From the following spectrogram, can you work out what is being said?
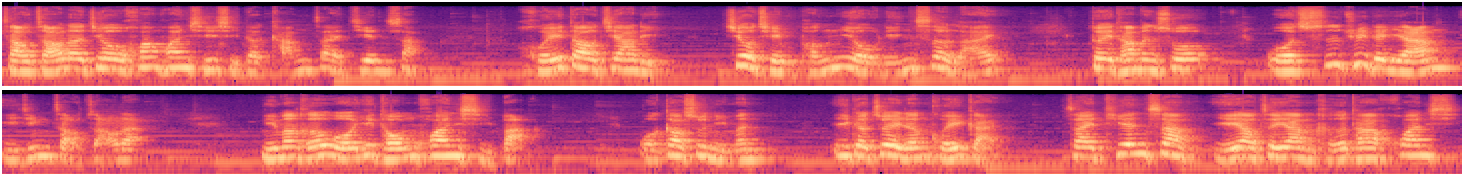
找着了，就欢欢喜喜地扛在肩上，回到家里，就请朋友邻舍来，对他们说：“我失去的羊已经找着了，你们和我一同欢喜吧。”我告诉你们，一个罪人悔改，在天上也要这样和他欢喜，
